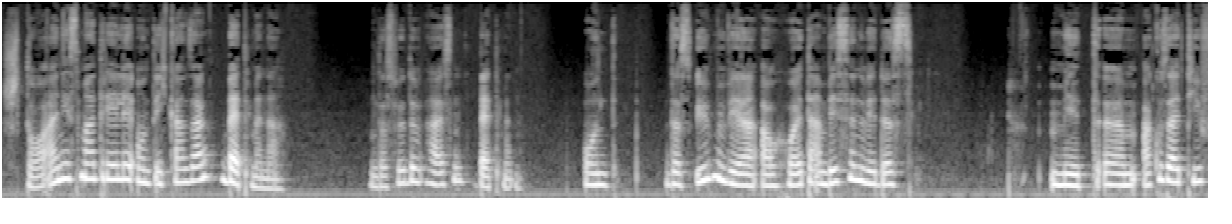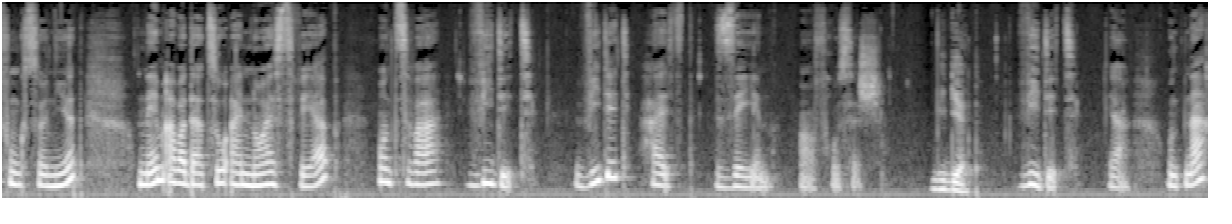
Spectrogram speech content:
Что они смотрели? Und ich kann sagen Batmana. Und das würde heißen Batman. Und das üben wir auch heute ein bisschen, wie das mit ähm, Akkusativ funktioniert, nehmen aber dazu ein neues Verb und zwar vidit. Vidit heißt sehen auf Russisch. Видят. Vidit, ja. Und nach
